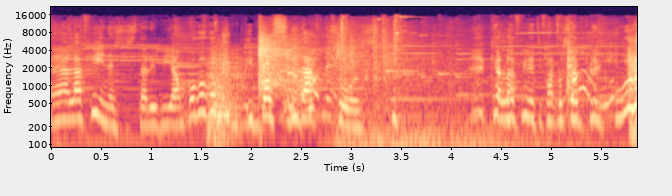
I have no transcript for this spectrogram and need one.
E alla fine si sta ripigliando. Un po' come i, i boss di Dark Souls. che alla fine ti fanno sempre il culo.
